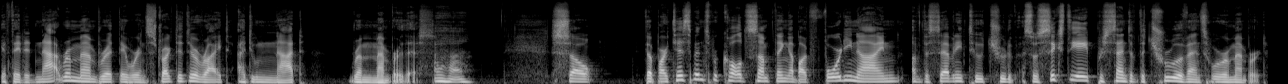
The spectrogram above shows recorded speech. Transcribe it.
If they did not remember it, they were instructed to write, I do not remember this. Uh huh. So the participants recalled something about 49 of the 72 true events. So 68% of the true events were remembered.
